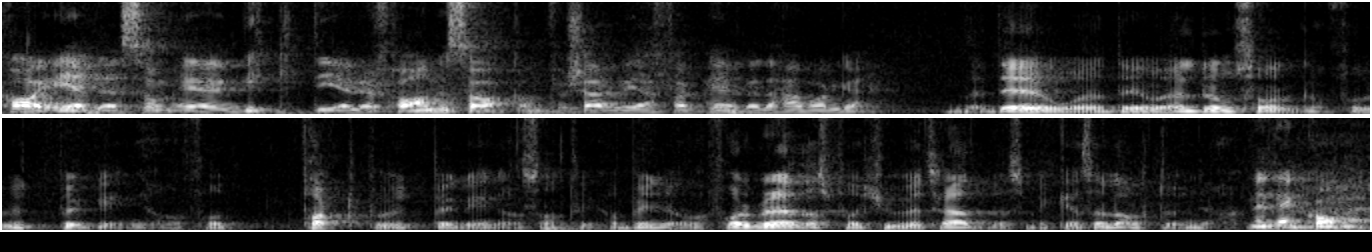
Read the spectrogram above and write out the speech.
Hva er det som er viktig, eller fanesakene for Skjervøy Frp ved dette valget? Det er, jo, det er jo eldreomsorg og få utbygging og få fart på utbygginga, sånn at vi kan begynne å forberede oss på 2030, som ikke er så langt unna. Nei, den kommer.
